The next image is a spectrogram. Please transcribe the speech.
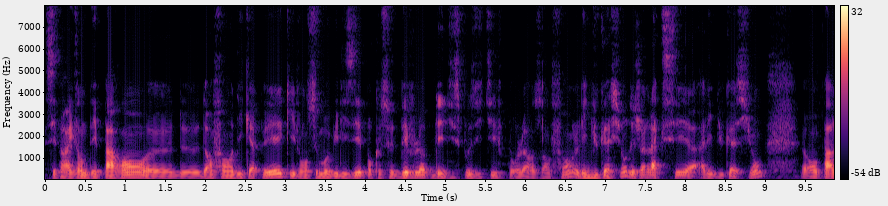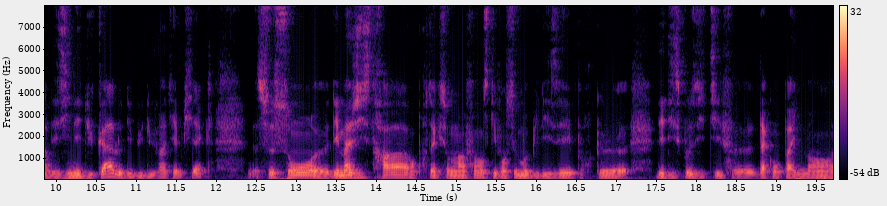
C'est par exemple des parents euh, d'enfants handicapés qui vont se mobiliser pour que se développent des dispositifs pour leurs enfants, l'éducation déjà, l'accès à, l'éducation. Euh, on parle des inéducables au début du XXe siècle. Ce sont des magistrats en protection de l'enfance qui vont se mobiliser pour que des dispositifs d'accompagnement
